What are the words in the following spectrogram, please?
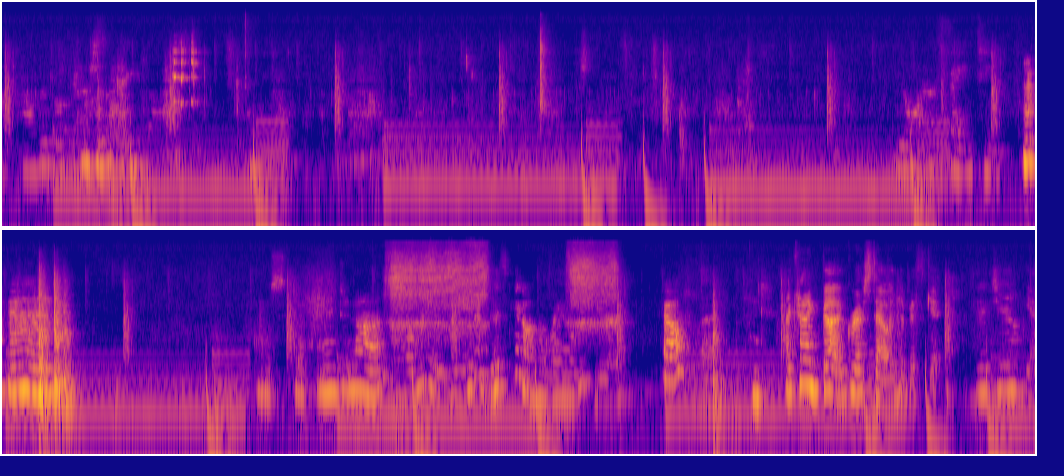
I'll probably go get her mm-hmm. something. You Most definitely do not. Oh, we ate a biscuit on the way over here. Yeah. But, I kind of got grossed out with the biscuit. did you? Yeah.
